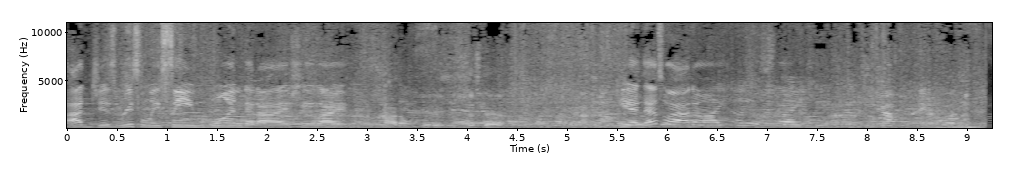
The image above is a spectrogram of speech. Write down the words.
I just recently seen one that I actually like. I don't get it. It's just that Yeah, that's why I don't Like this. Thank you.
